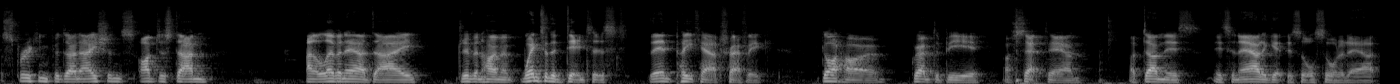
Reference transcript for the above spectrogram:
spruiking for donations. I've just done an 11 hour day, driven home, and went to the dentist, then peak hour traffic, got home, grabbed a beer. I've sat down. I've done this. It's an hour to get this all sorted out.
